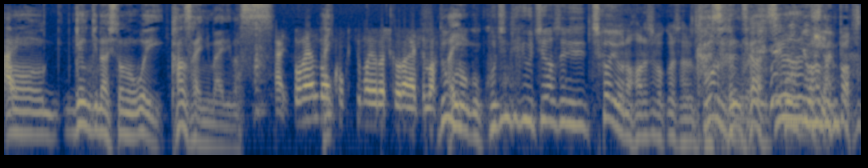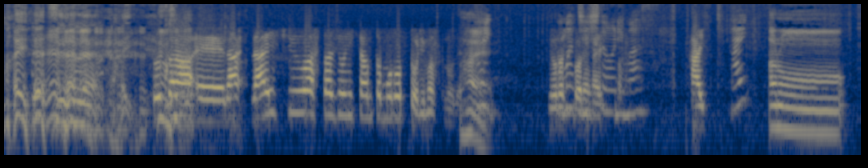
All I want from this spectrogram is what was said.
あの、元気な人の多い関西に参ります。はい。その辺の告知もよろしくお願いします。でもなんか個人的打ち合わせに近いような話ばっかりされて、すいません。すいません。はい、すいません。はい。それから、えー、来来週はスタジオにちゃんと戻っておりますので、はい。はい、よお待ちしろしくお願いしております。はい。はい、あのー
